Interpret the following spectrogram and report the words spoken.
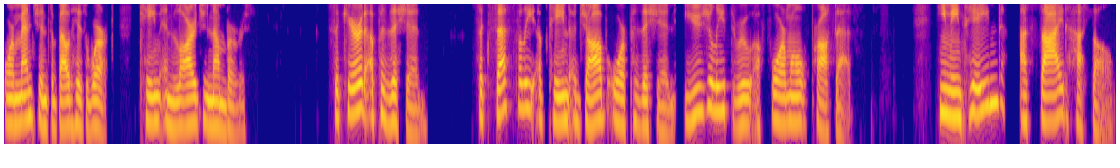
or mentions about his work came in large numbers. Secured a position. Successfully obtained a job or position, usually through a formal process. He maintained a side hustle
